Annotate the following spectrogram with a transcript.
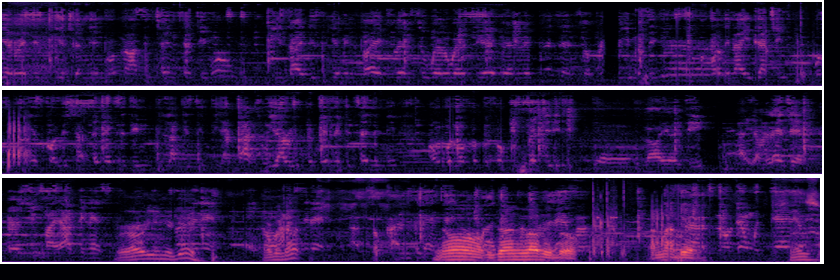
We're already in your game. Are we not? No, join the lobby, bro. I'm not there. There's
